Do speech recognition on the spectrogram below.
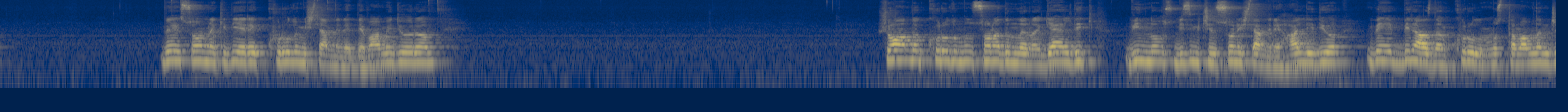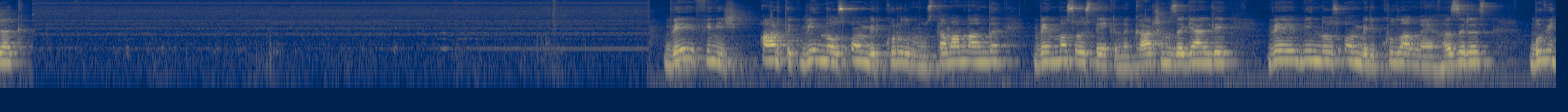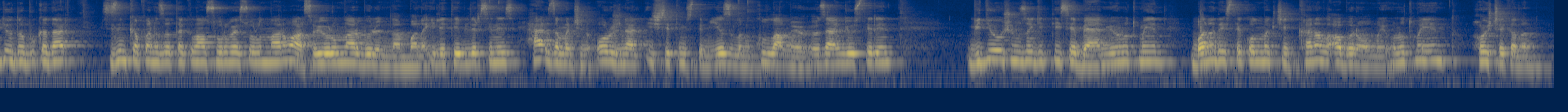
Ve sonraki diyerek kurulum işlemlerine devam ediyorum. Şu anda kurulumun son adımlarına geldik. Windows bizim için son işlemleri hallediyor ve birazdan kurulumumuz tamamlanacak. Ve finish. Artık Windows 11 kurulumumuz tamamlandı ve masaüstü ekranı karşımıza geldi ve Windows 11'i kullanmaya hazırız. Bu videoda bu kadar. Sizin kafanıza takılan soru ve sorunlar varsa yorumlar bölümünden bana iletebilirsiniz. Her zaman için orijinal işletim sistemi yazılımı kullanmaya özen gösterin. Video hoşunuza gittiyse beğenmeyi unutmayın. Bana destek olmak için kanala abone olmayı unutmayın. Hoşçakalın.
